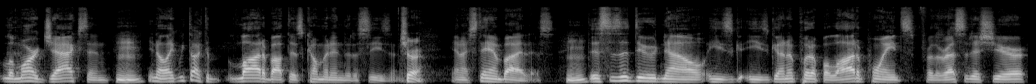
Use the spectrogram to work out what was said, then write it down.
Lamar Jackson, mm-hmm. you know, like we talked a lot about this coming into the season. Sure. And I stand by this. Mm-hmm. This is a dude now. He's he's going to put up a lot of points for the rest of this year,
